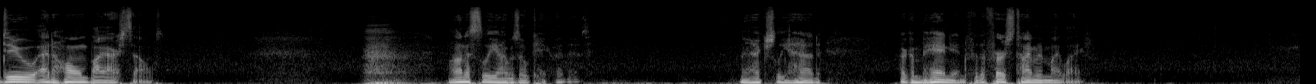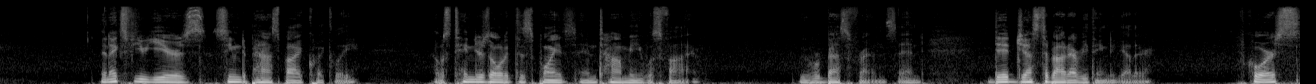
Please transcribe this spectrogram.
do at home by ourselves. Honestly, I was okay with it. I actually had a companion for the first time in my life. The next few years seemed to pass by quickly. I was 10 years old at this point, and Tommy was 5. We were best friends and did just about everything together. Of course,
